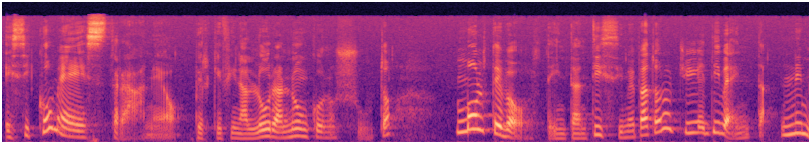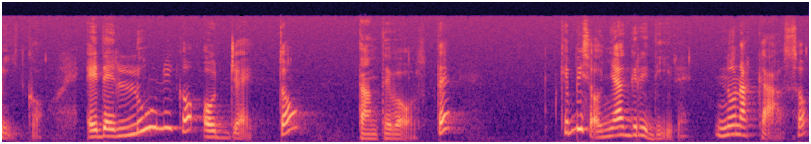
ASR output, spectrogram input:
e siccome è estraneo, perché fino allora non conosciuto, molte volte in tantissime patologie diventa nemico ed è l'unico oggetto, tante volte, che bisogna aggredire. Non a caso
